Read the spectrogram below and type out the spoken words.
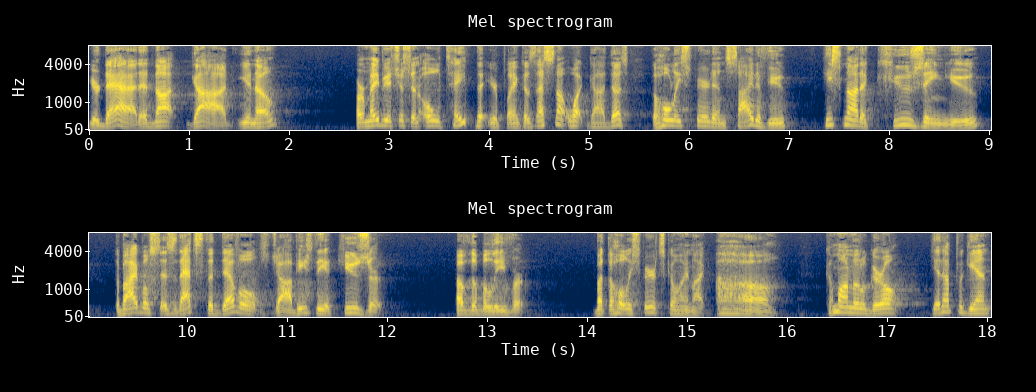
your dad and not God, you know, or maybe it's just an old tape that you're playing because that's not what God does. The Holy Spirit inside of you, He's not accusing you. The Bible says that's the devil's job. He's the accuser. of the believer. But the Holy Spirit's going like, oh, come on, little girl, get up again.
